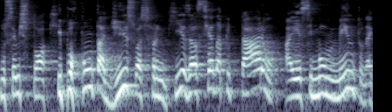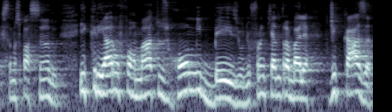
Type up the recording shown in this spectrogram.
no seu estoque. E por conta disso, as franquias elas se adaptaram a esse momento né, que estamos passando e criaram formatos home-based, onde o franqueado trabalha de casa,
